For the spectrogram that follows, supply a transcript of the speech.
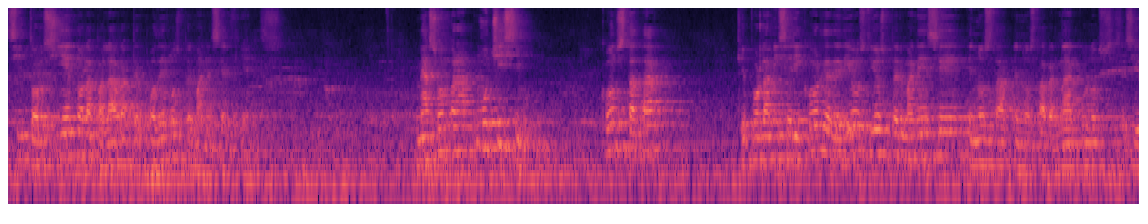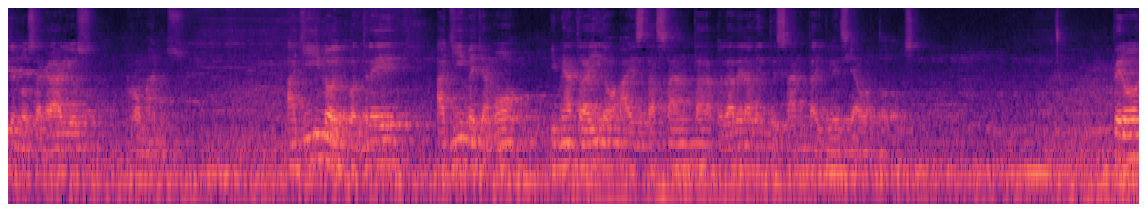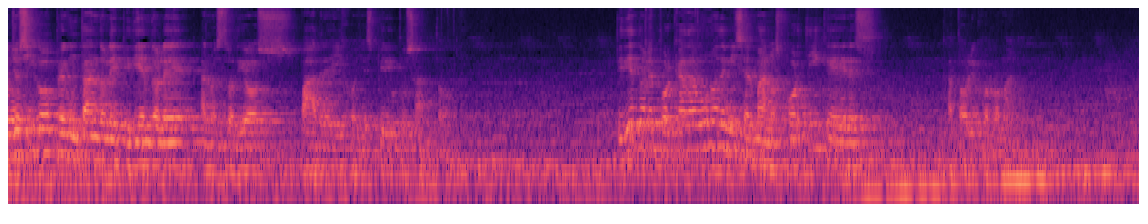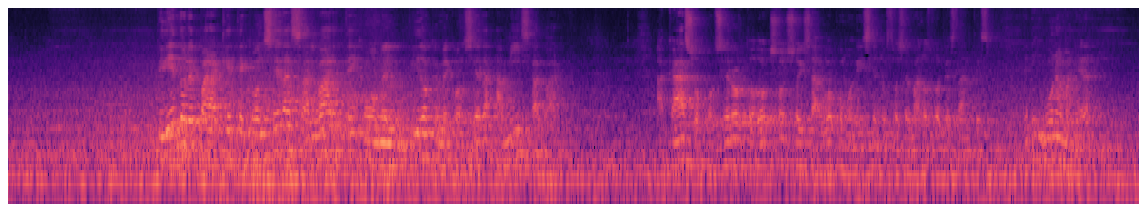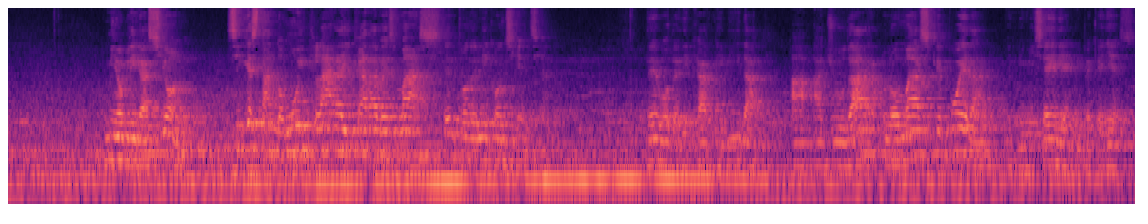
si torciendo la palabra podemos permanecer fieles. Me asombra muchísimo constatar que por la misericordia de Dios, Dios permanece en los, en los tabernáculos, es decir, en los agrarios romanos. Allí lo encontré, allí me llamó y me ha traído a esta santa, verdaderamente santa iglesia ortodoxa. Pero yo sigo preguntándole y pidiéndole a nuestro Dios, Padre, Hijo y Espíritu Santo, pidiéndole por cada uno de mis hermanos, por ti que eres católico romano, pidiéndole para que te conceda salvarte como me pido que me conceda a mí salvarme. ¿Acaso por ser ortodoxo soy salvo como dicen nuestros hermanos protestantes? De ninguna manera mi obligación sigue estando muy clara y cada vez más dentro de mi conciencia. Debo dedicar mi vida a ayudar lo más que pueda en mi miseria, en mi pequeñez,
